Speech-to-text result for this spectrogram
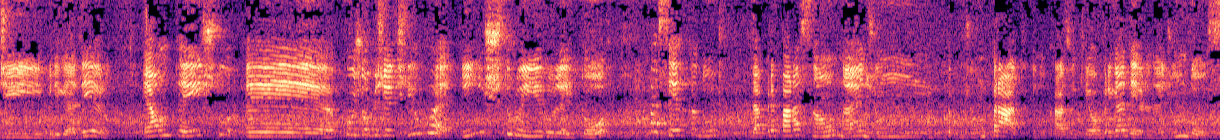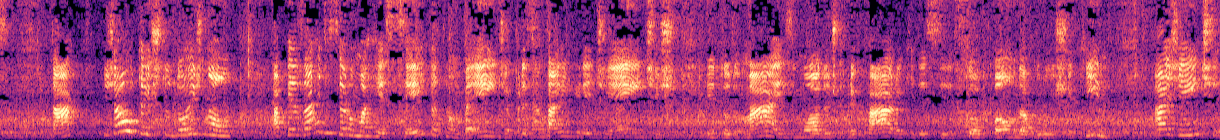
de brigadeiro, é um texto é, cujo objetivo é instruir o leitor acerca do, da preparação né, de, um, de um prato, que no caso aqui é o brigadeiro, né, de um doce, tá? Já o texto 2 não. Apesar de ser uma receita também, de apresentar ingredientes e tudo mais, e modo de preparo aqui desse sopão da bruxa aqui, a gente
